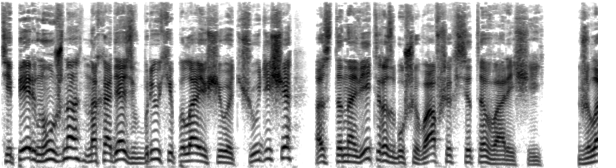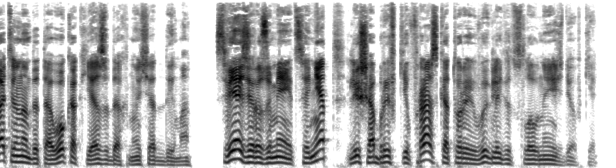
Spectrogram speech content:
Теперь нужно, находясь в брюхе пылающего чудища, остановить разбушевавшихся товарищей. Желательно до того, как я задохнусь от дыма. Связи, разумеется, нет, лишь обрывки фраз, которые выглядят словно издевки.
